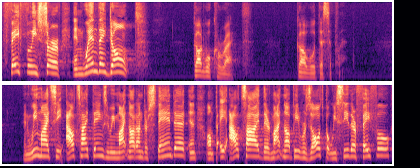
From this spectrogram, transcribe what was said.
faithfully serve, and when they don't, God will correct, God will discipline. And we might see outside things and we might not understand it. And on outside, there might not be results, but we see they're faithful.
